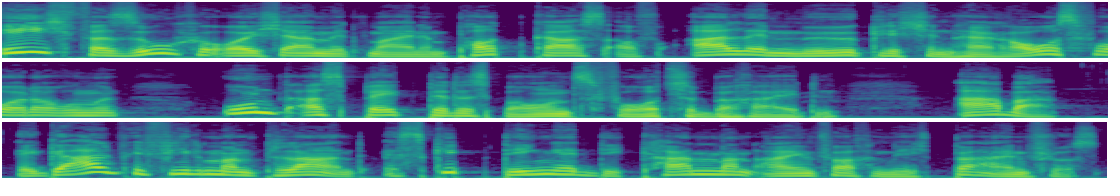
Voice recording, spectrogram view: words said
Ich versuche euch ja mit meinem Podcast auf alle möglichen Herausforderungen und Aspekte des Bauens vorzubereiten. Aber egal wie viel man plant, es gibt Dinge, die kann man einfach nicht beeinflussen.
